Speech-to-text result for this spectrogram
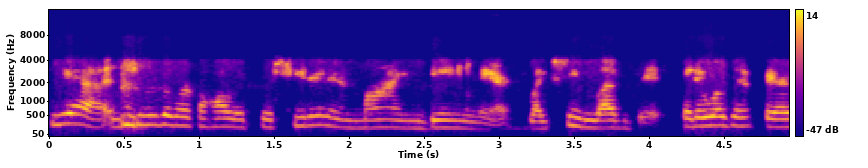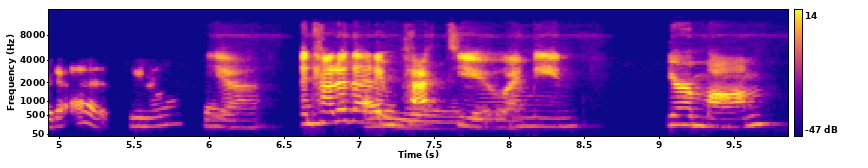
Yeah, and she was a workaholic, so she didn't mind being there. Like she loved it, but it wasn't fair to us, you know. So, yeah. And how did that impact really you? I mean, you're a mom.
